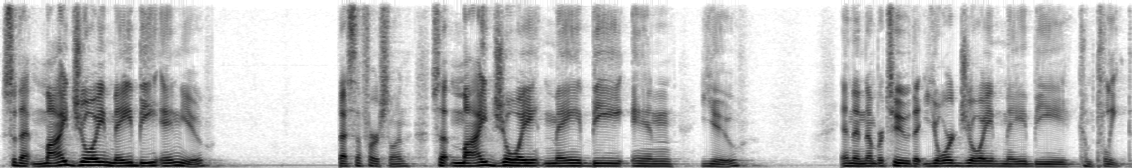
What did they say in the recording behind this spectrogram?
so that my joy may be in you. That's the first one. So that my joy may be in you. And then number two, that your joy may be complete.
